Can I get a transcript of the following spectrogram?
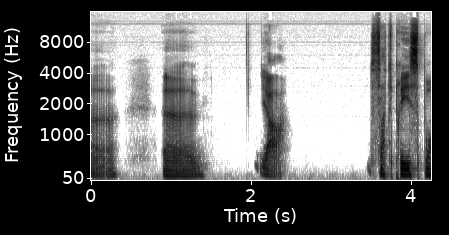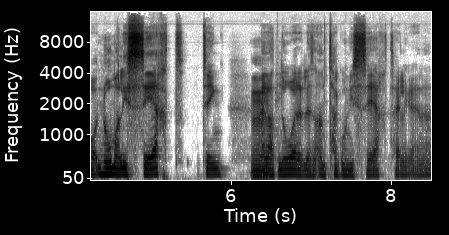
uh, uh, ja, satt pris på normalisert ting, Mm. enn at nå er det litt antagonisert, hele greiene.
